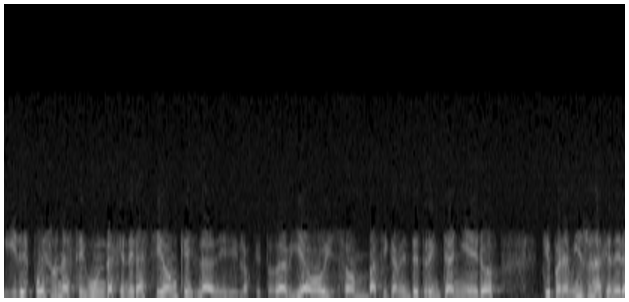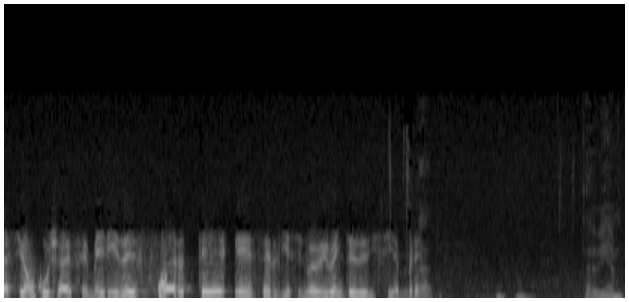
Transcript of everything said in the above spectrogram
Y después una segunda generación, que es la de los que todavía hoy son básicamente treintañeros, que para mí es una generación cuya efeméride fuerte es el 19 y 20 de diciembre. Claro. Está bien.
